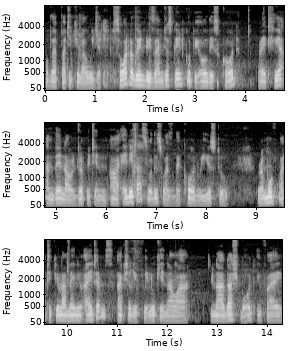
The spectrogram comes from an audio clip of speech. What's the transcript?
of that particular widget. So what we're going to do is I'm just going to copy all this code right here and then I'll drop it in our editor. So this was the code we used to remove particular menu items. Actually if we look in our in our dashboard if I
